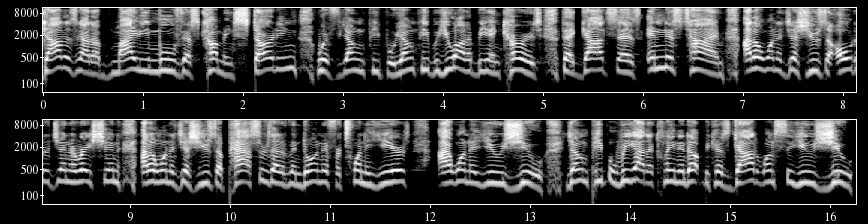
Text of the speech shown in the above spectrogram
God has got a mighty move that's coming, starting with young people. Young people, you ought to be encouraged that God says, in this time, I don't want to just use the older generation. I don't want to just use the pastors that have been doing it for 20 years. I want to use you. Young people, we got to clean it up because God wants to use you.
